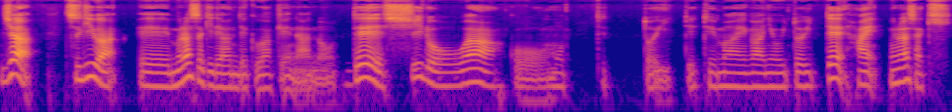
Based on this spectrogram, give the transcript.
じゃあ、次は、えー、紫で編んでいくわけなので、白はこう持ってといて、手前側に置いといて、はい、紫。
